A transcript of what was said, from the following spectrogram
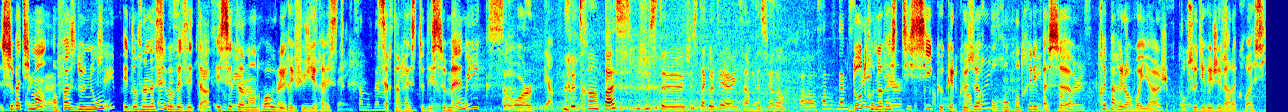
Ce bâtiment en face de nous est dans un assez mauvais état et c'est un endroit où les réfugiés restent. Certains restent des semaines. Le train passe juste, euh, juste à côté, ah oui, c'est impressionnant. D'autres ne restent ici que quelques heures pour rencontrer les passeurs, préparer leur voyage pour se diriger vers la Croatie.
